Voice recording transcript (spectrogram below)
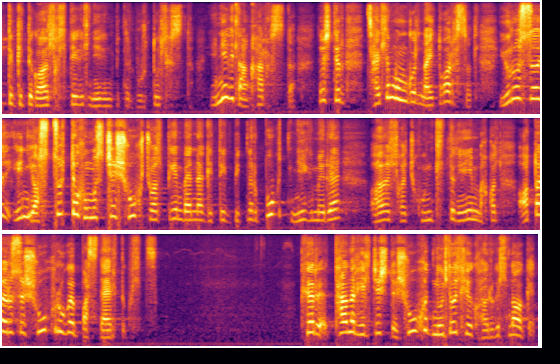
хийдэг гэдэг ойлголтыг л нийгэнд бид нар бүрдүүлэх хэрэгтэй. Энийг л анхаарах хэрэгтэй. Тэгээс тэр цалин мөнгө бол 80 дугаар асуудал. Ерөөсөө энэ ёс зүйтэй хүмүүс чинь шүүгч болдгийм байна гэдгийг бид нар бүгд нийгмээрээ ойлгож хүндэлдэг юм баггүй. Одоо ерөөсөө шүүх рүүгээ бас дайрдаг болцсон. Тэгэхээр та нар хэлж штэ шүүхэд нөлөөлөхийг хориглоно гэд.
